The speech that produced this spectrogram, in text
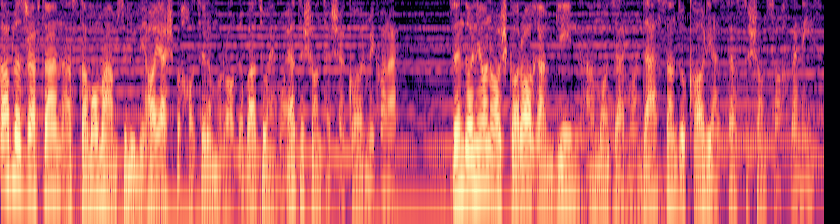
قبل از رفتن از تمام همسلولی هایش به خاطر مراقبت و حمایتشان تشکر می کند. زندانیان آشکارا غمگین اما زرمانده هستند و کاری از دستشان ساخته نیست.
